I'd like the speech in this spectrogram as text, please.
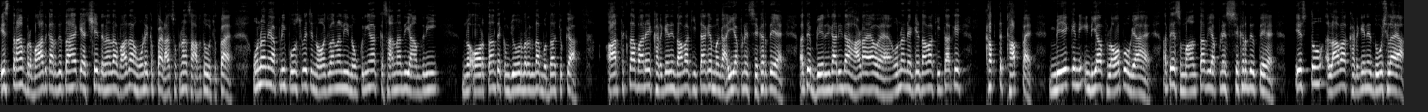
ਇਸ ਤਰ੍ਹਾਂ ਬਰਬਾਦ ਕਰ ਦਿੱਤਾ ਹੈ ਕਿ ਅੱਛੇ ਦਿਨਾਂ ਦਾ ਵਾਅਦਾ ਹੋਣ ਇੱਕ ਭੈੜਾ ਸੁਪਨਾ ਸਾਬਤ ਹੋ ਚੁੱਕਾ ਹੈ। ਉਹਨਾਂ ਨੇ ਆਪਣੀ ਪੋਸਟ ਵਿੱਚ ਨੌਜਵਾਨਾਂ ਲਈ ਨੌਕਰੀਆਂ, ਕਿਸਾਨਾਂ ਦੀ ਆਮਦਨੀ ਔਰਤਾਂ ਤੇ ਕਮਜ਼ੋਰ ਵਰਗ ਦਾ ਮੁੱਦਾ ਚੁੱਕਿਆ। ਆਰਥਿਕਤਾ ਬਾਰੇ ਖੜਗੇ ਨੇ ਦਾਅਵਾ ਕੀਤਾ ਕਿ ਮਹਿੰਗਾਈ ਆਪਣੇ ਸਿਖਰ ਤੇ ਹੈ ਅਤੇ ਬੇਰੁਜ਼ਗਾਰੀ ਦਾ ਹੜ੍ਹ ਆਇਆ ਹੋਇਆ ਹੈ। ਉਹਨਾਂ ਨੇ ਅੱਗੇ ਦਾਅਵਾ ਕੀਤਾ ਕਿ ਖਪਤ ਠੱਪ ਹੈ। ਮੇਕ ਇਨ ਇੰਡੀਆ ਫਲॉप ਹੋ ਗਿਆ ਹੈ ਅਤੇ ਸਮਾਨਤਾ ਵੀ ਆਪਣੇ ਸਿਖਰ ਦੇ ਉੱਤੇ ਹੈ। ਇਸ ਤੋਂ ਇਲਾਵਾ ਖੜਗੇ ਨੇ ਦੋਸ਼ ਲਾਇਆ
